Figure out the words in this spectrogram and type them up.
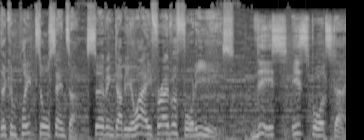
the complete tool centre, serving WA for over 40 years. This is Sports Day.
